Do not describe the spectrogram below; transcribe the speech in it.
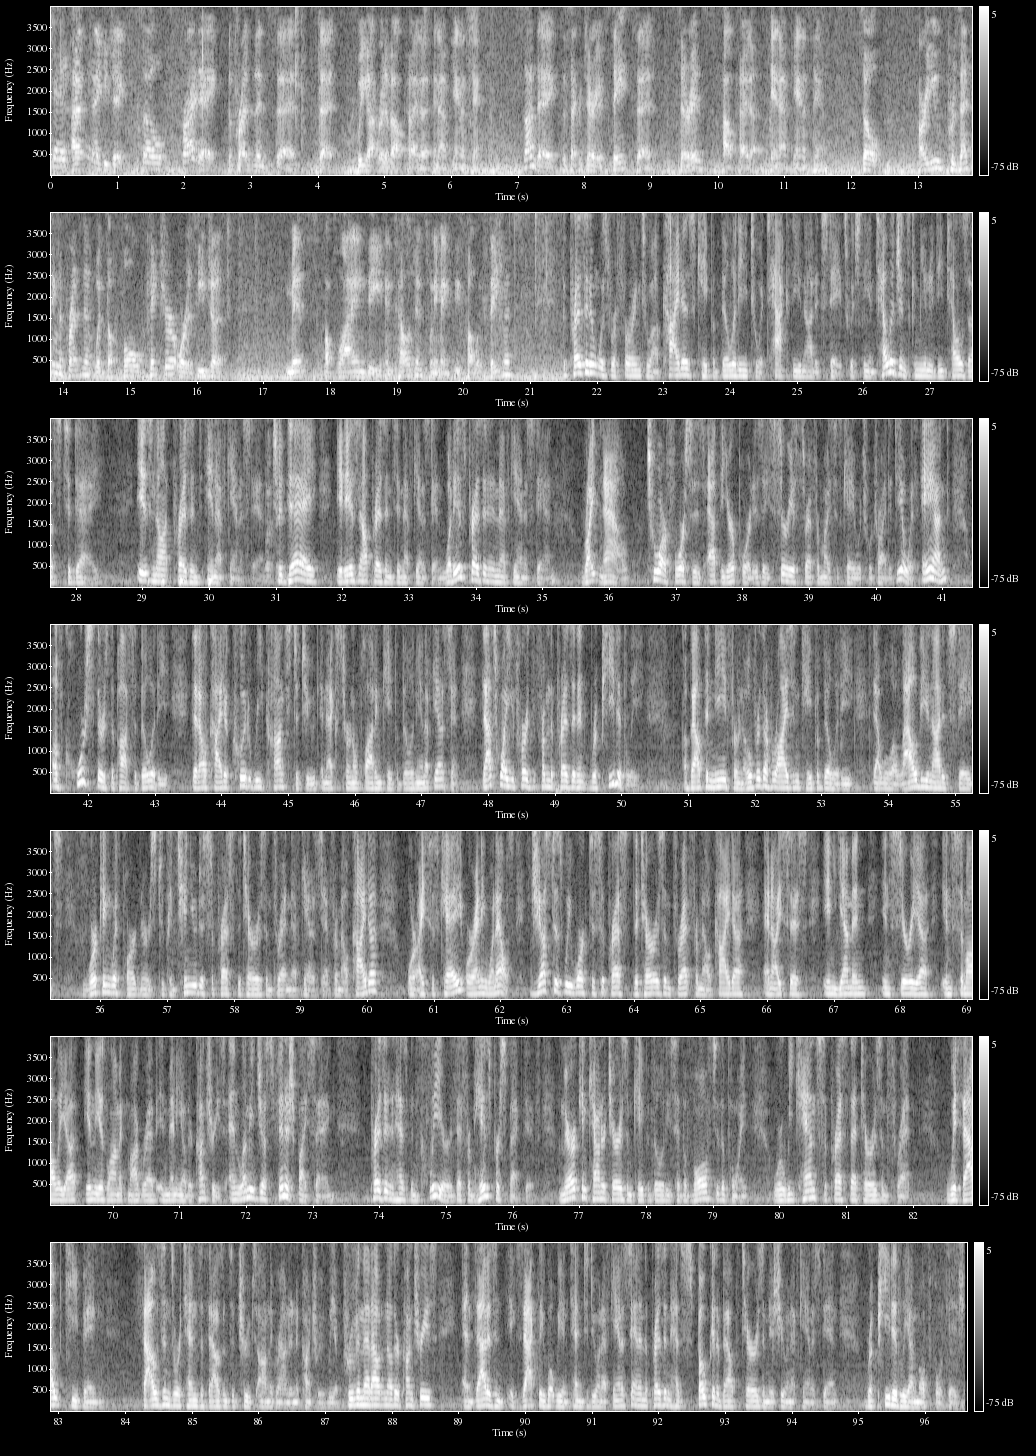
Jake. Uh, Thank you, Jake. So Friday, the president said that we got rid of Al Qaeda in Afghanistan. Sunday, the Secretary of State said there is Al Qaeda in Afghanistan. So, are you presenting the president with the full picture, or is he just misapplying the intelligence when he makes these public statements? The president was referring to Al Qaeda's capability to attack the United States, which the intelligence community tells us today is not present in Afghanistan. Today, it is not present in Afghanistan. What is present in Afghanistan right now to our forces at the airport is a serious threat from ISIS K, which we're trying to deal with. And of course, there's the possibility that Al Qaeda could reconstitute an external plotting capability in Afghanistan. That's why you've heard from the president repeatedly about the need for an over the horizon capability that will allow the United States, working with partners, to continue to suppress the terrorism threat in Afghanistan from Al Qaeda or ISIS K or anyone else, just as we work to suppress the terrorism threat from Al Qaeda and ISIS in Yemen, in Syria, in Somalia, in the Islamic Maghreb, in many other countries. And let me just finish by saying president has been clear that from his perspective, American counterterrorism capabilities have evolved to the point where we can suppress that terrorism threat without keeping thousands or tens of thousands of troops on the ground in a country. We have proven that out in other countries, and that isn't exactly what we intend to do in Afghanistan. And the president has spoken about the terrorism issue in Afghanistan repeatedly on multiple occasions.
